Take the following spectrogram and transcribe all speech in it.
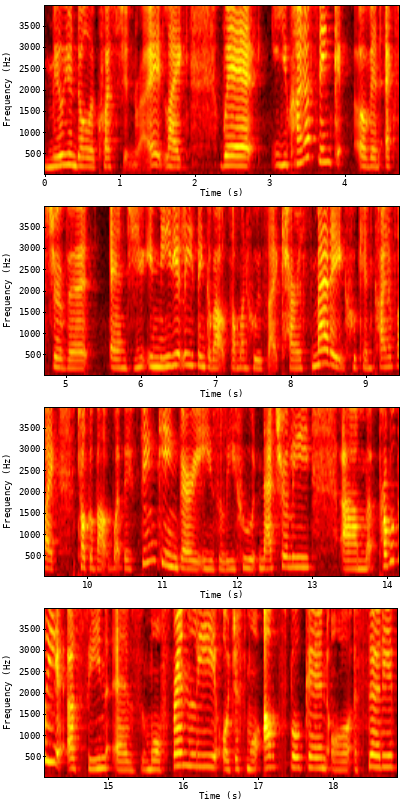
million dollar question, right? Like where you kind of think of an extrovert and you immediately think about someone who's like charismatic who can kind of like talk about what they're thinking very easily who naturally um, probably are seen as more friendly or just more outspoken or assertive.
